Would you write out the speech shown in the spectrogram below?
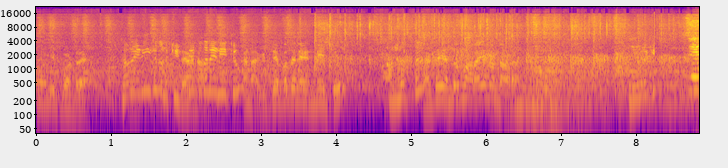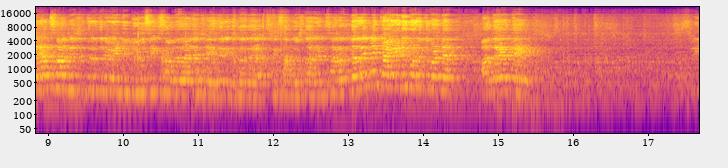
നോക്കി പോണ്ടേ എണീക്കുന്നുണ്ട്. കിട്ടിയപ്പോ തന്നെ എണീറ്റു. കണ്ട കിട്ടിയപ്പോ തന്നെ എണ്ണീറ്റു. എന്നിട്ട്? എന്നിട്ട് എന്തോ പറയുന്നുണ്ട് അവിടെ. ഇവർക്ക് ജയരാജ് സാറിന്റെ ചിത്രത്തിന് വേണ്ടി മ്യൂസിക് സംവിധാനം ചെയ്തിരിക്കുന്നത് ശ്രീ സന്തോഷ് നാരായണൻ സാർ. നിറഞ്ഞ കൈയടി കൊടുത്തുകൊണ്ട് അദ്ദേഹത്തെ ശ്രീ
